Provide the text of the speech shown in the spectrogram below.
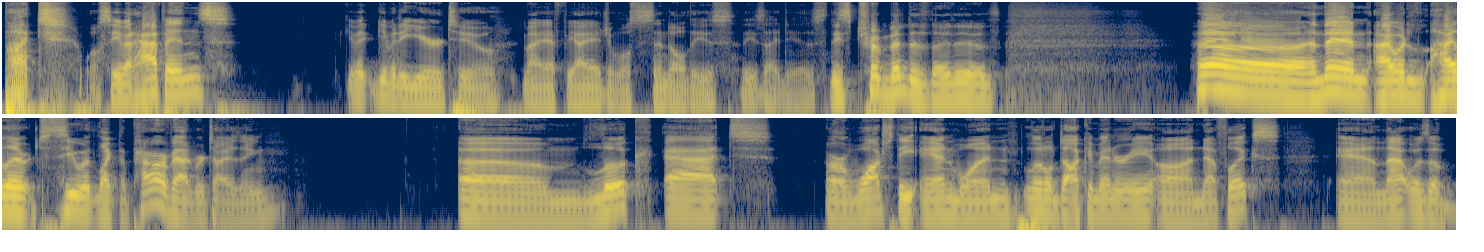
But we'll see if it happens. Give it give it a year or two. My FBI agent will send all these these ideas, these tremendous ideas. Uh, and then I would highlight see what like the power of advertising. Um, look at or watch the AND1 little documentary on Netflix, and that was a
